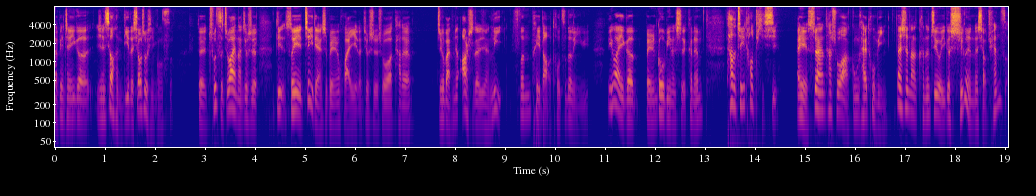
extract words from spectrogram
那变成一个人效很低的销售型公司。对，除此之外呢，就是第，所以这一点是被人怀疑的，就是说它的只有百分之二十的人力分配到投资的领域。另外一个被人诟病的是，可能它的这一套体系，哎，虽然他说啊公开透明，但是呢，可能只有一个十个人的小圈子，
